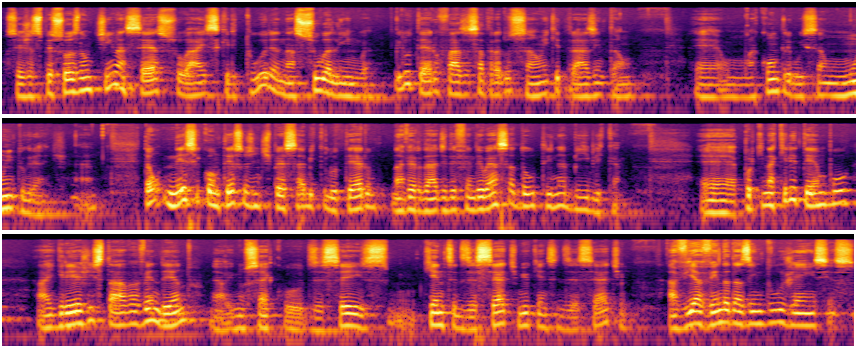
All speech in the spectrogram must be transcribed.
Ou seja, as pessoas não tinham acesso à escritura na sua língua. E Lutero faz essa tradução e que traz então é, uma contribuição muito grande. Né? Então, nesse contexto, a gente percebe que Lutero, na verdade, defendeu essa doutrina bíblica. É, porque naquele tempo a igreja estava vendendo, né, no século XVI, 517, 1517, havia a venda das indulgências.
